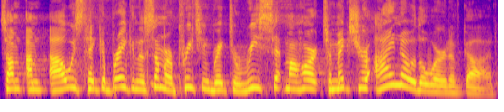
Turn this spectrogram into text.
So I'm, I'm, i always take a break in the summer, a preaching break, to reset my heart, to make sure I know the word of God.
